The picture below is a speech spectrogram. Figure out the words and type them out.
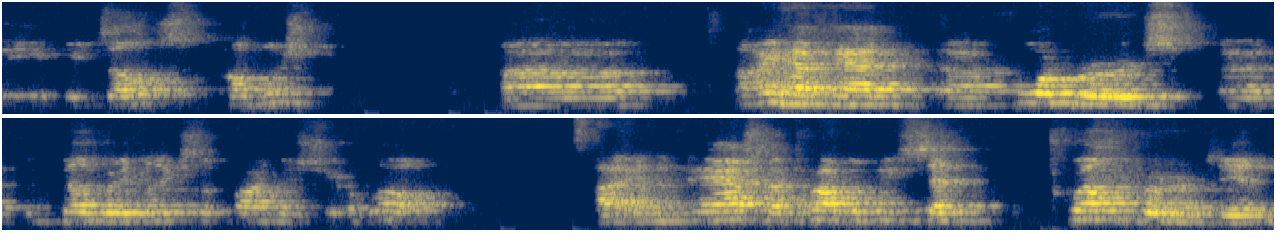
the results published? Uh, I have had uh, four birds uh, in Belgrade Lake so far this year alone. Uh, in the past, I've probably sent twelve birds in,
